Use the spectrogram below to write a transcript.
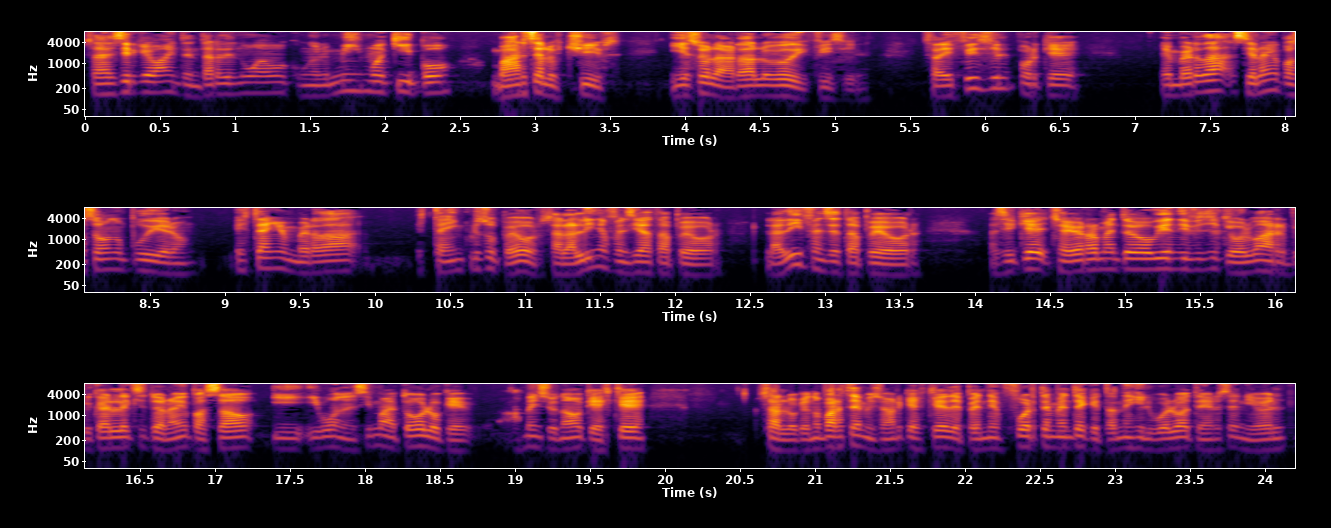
O sea, decir que van a intentar de nuevo con el mismo equipo bajarse a los Chiefs. Y eso la verdad lo veo difícil. O sea, difícil porque en verdad, si el año pasado no pudieron, este año en verdad está incluso peor. O sea, la línea ofensiva está peor, la defensa está peor. Así que yo realmente veo bien difícil que vuelvan a replicar el éxito del año pasado. Y, y bueno, encima de todo lo que has mencionado, que es que, o sea, lo que no paraste de mencionar, que es que depende fuertemente que Tannehill vuelva a tener ese nivel,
